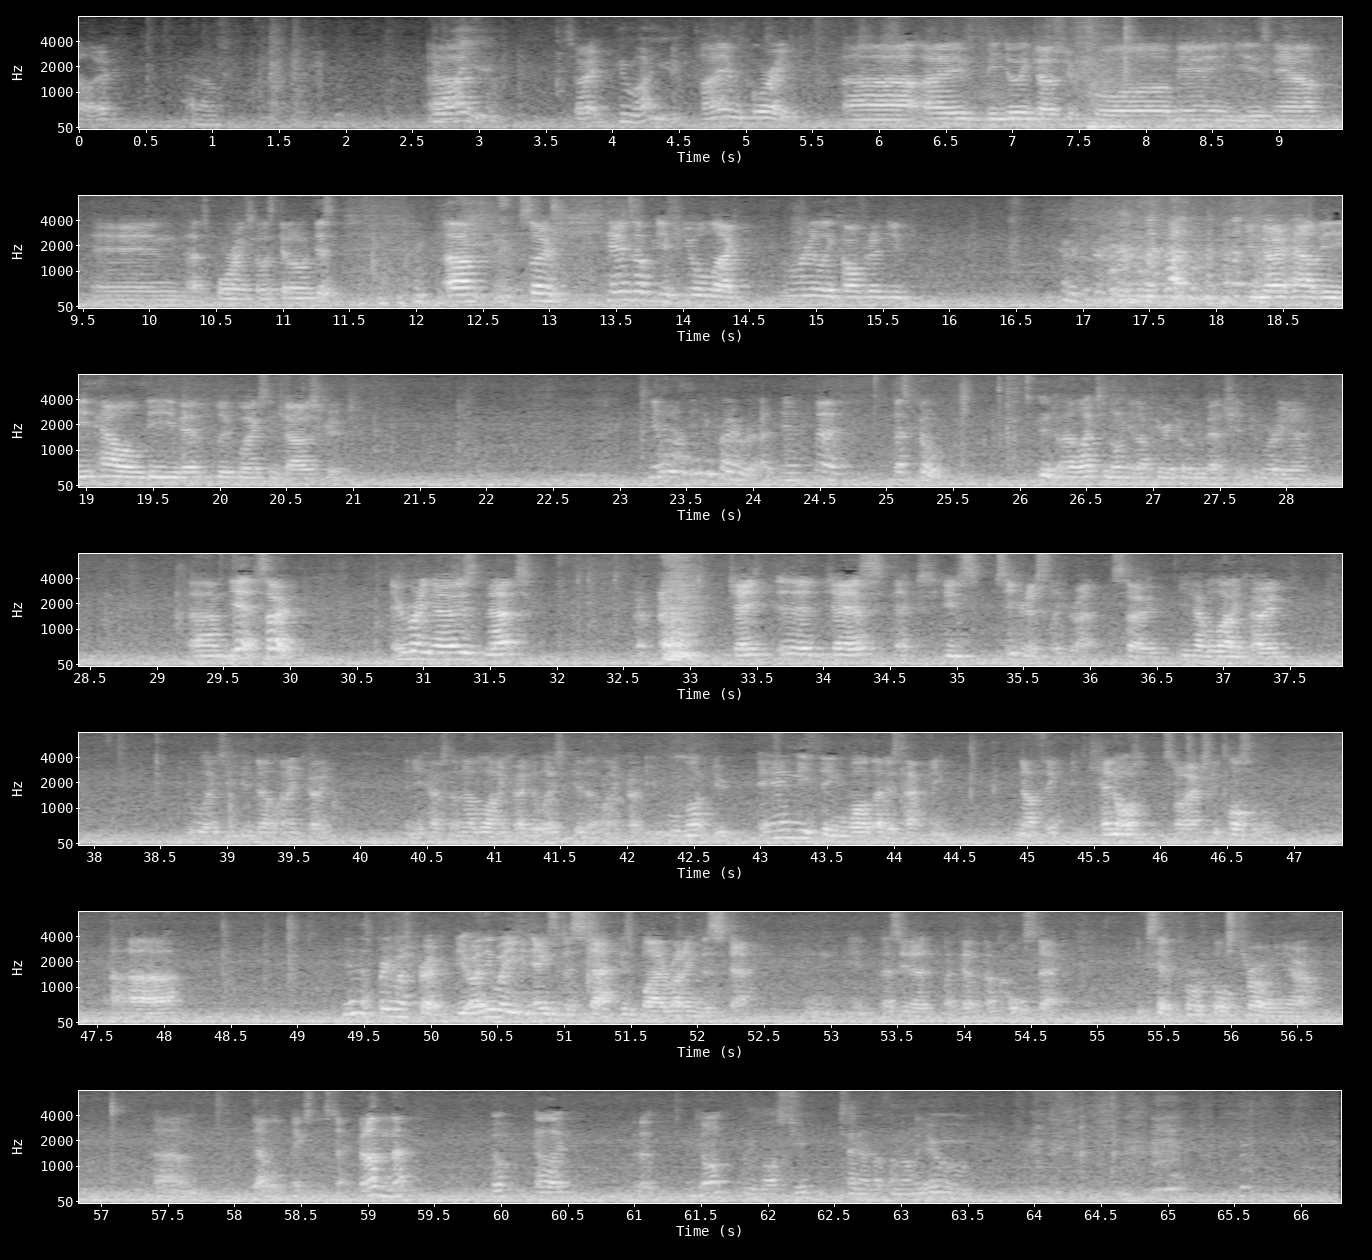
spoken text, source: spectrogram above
Hello. Hello. Who Uh, are you? Sorry? Who are you? I am Corey. Uh, I've been doing JavaScript for many years now, and that's boring, so let's get on with this. Um, so, hands up if you're like really confident you you know how the how the event loop works in JavaScript. Yeah, I think you're probably right. Yeah, no, that's cool. It's good. I like to not get up here and talk about shit people already know. Um, yeah, so everybody knows that J, uh, JS executes synchronously, right? So you have a line of code, you will execute that line of code, and you have another line of code that will execute that line of code. You will not do anything while that is happening. Nothing. It cannot. It's not actually possible. Uh, yeah, that's pretty much correct. The only way you can exit a stack is by running the stack, as in a, like a, a call stack, except for, of course, throwing an error. Um, that will exit the stack. But other than that, oh, hello. Uh, gone. We lost you. Turn it off and on again.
